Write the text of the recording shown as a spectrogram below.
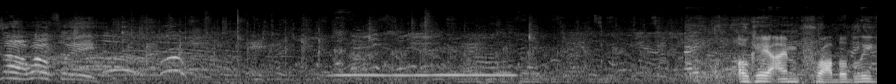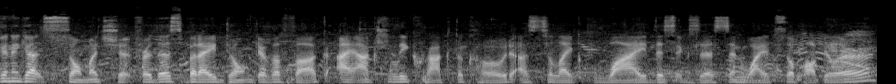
Well played! Okay, I'm probably gonna get so much shit for this, but I don't give a fuck. I actually cracked the code as to like why this exists and why it's so popular.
